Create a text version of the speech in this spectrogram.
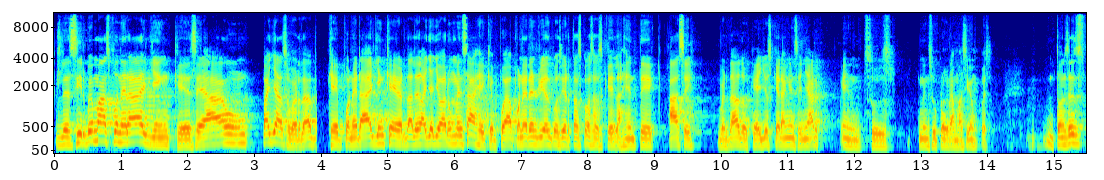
les sirve más poner a alguien que sea un payaso, ¿verdad? Que poner a alguien que de verdad le vaya a llevar un mensaje, que pueda poner en riesgo ciertas cosas que la gente hace, ¿verdad? O que ellos quieran enseñar en, sus, en su programación, pues. Entonces,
